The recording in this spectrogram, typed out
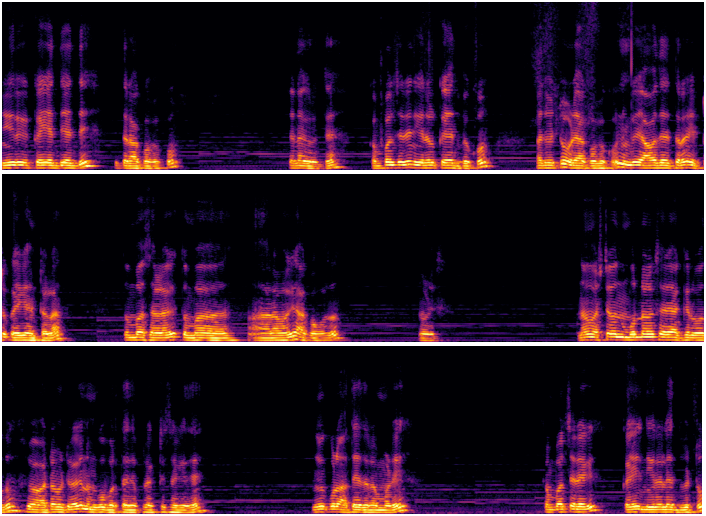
ನೀರಿಗೆ ಕೈ ಎದ್ದಿ ಎದ್ದಿ ಈ ಥರ ಹಾಕೋಬೇಕು ಚೆನ್ನಾಗಿರುತ್ತೆ. ಕಂಪಲ್ಸರಿ ನೀರಲ್ಲಿ ಕೈ ಎದ್ದಬೇಕು ಅದು ಬಿಟ್ಟು ಒಡೆ ಹಾಕೋಬೇಕು. ನಿಮಗೆ ಯಾವುದೇ ಥರ ಇಟ್ಟು ಕೈಗೆ ಅಂಟಲ್ಲ ತುಂಬ ಸರಳಾಗಿ ತುಂಬ ಆರಾಮಾಗಿ ಹಾಕೋಬೋದು. ನೋಡಿ. ನಾವು ಅಷ್ಟೇ ಒಂದು ಮೂರ್ನಾಲ್ಕು ಸರಿ ಹಾಕಿರ್ಬೋದು. ಇವಾಗ ಆಟೋಮೆಟಿಕ್ಕಾಗಿ ನಮಗೂ ಬರ್ತಾಯಿದೆ ಪ್ರಾಕ್ಟೀಸ್ ಆಗಿದೆ. ನೀವು ಕೂಡ ಅದೇ ಥರ ಮಾಡಿ. ಕಂಪಲ್ಸರಿಯಾಗಿ ಕೈ ನೀರಲ್ಲಿ ಎದ್ದುಬಿಟ್ಟು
